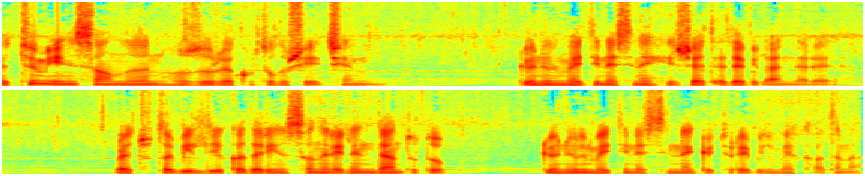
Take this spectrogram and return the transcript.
ve tüm insanlığın huzur ve kurtuluşu için gönül medinesine hicret edebilenlere ve tutabildiği kadar insanın elinden tutup gönül medinesine götürebilmek adına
